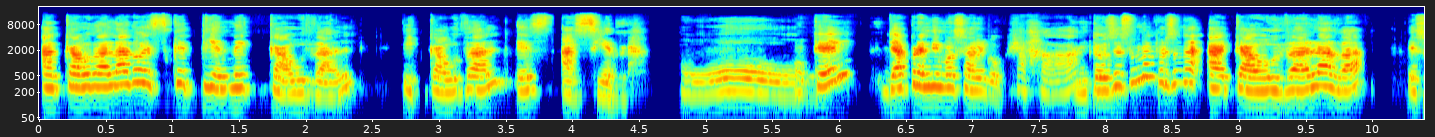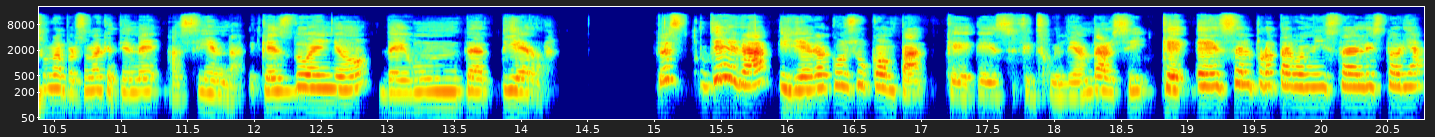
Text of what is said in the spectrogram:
acaudalado es que tiene caudal y caudal es hacienda. Oh. ¿Ok? Ya aprendimos algo. Ajá. Entonces, una persona acaudalada es una persona que tiene hacienda, que es dueño de una tierra. Entonces llega y llega con su compa, que es Fitzwilliam Darcy, que es el protagonista de la historia,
